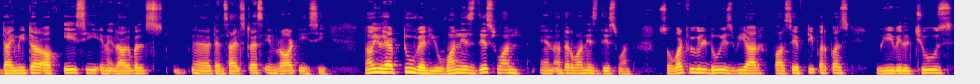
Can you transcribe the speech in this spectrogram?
diameter of AC and allowable uh, tensile stress in rod AC. Now you have two value. One is this one and other one is this one. So what we will do is we are for safety purpose we will choose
